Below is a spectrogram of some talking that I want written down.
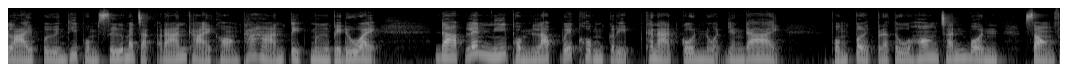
ปลายปืนที่ผมซื้อมาจากร้านขายของทหารติดมือไปด้วย ดาบเล่มนี้ผมรับไว้คมกริบขนาดโกนหนวดยังได้ ผมเปิดประตูห้องชั้นบน ส่องไฟ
